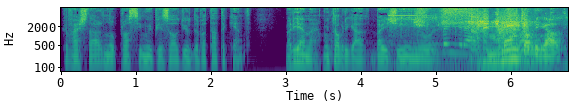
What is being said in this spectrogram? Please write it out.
que vai estar no próximo episódio da Batata Quente. Mariama, muito obrigado. Beijinhos. Bem muito obrigado.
